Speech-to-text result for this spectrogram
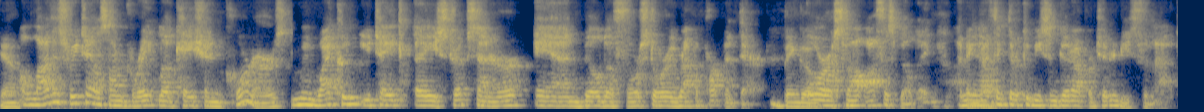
yeah. A lot of this retail is on great location corners. I mean, why couldn't you take a strip center and build a four story wrap apartment there? Bingo. Or a small office building? I mean, Bingo. I think there could be some good opportunities for that,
